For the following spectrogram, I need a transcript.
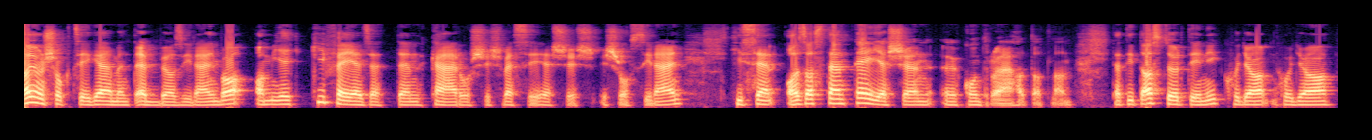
nagyon sok cég elment ebbe az irányba, ami egy kifejezetten káros és veszélyes és, és rossz irány, hiszen az aztán teljesen kontrollálhatatlan. Tehát itt az történik, hogy, a, hogy a,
